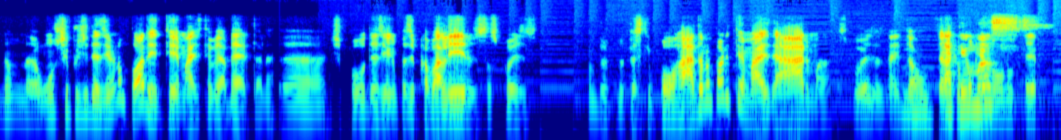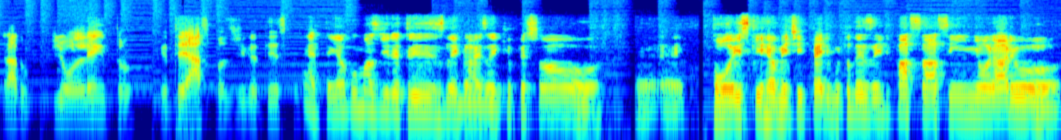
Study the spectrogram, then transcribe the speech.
não- alguns tipos de desenho não podem ter mais TV aberta, né? Ah, tipo, desenho, por exemplo, Cavaleiros, essas coisas. Parece que porrada não pode ter mais, né? Arma, essas coisas, né? Então, Hum, será é, que o Pokémon umas- não seria considerado violento, entre aspas, gigantesco? É, tem algumas diretrizes legais aí que o pessoal é, pôs que realmente impede muito o desenho de passar assim em horário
